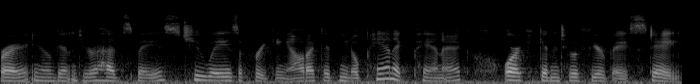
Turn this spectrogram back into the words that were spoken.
right? You know, get into your headspace. Two ways of freaking out. I could, you know, panic, panic, or I could get into a fear based state.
